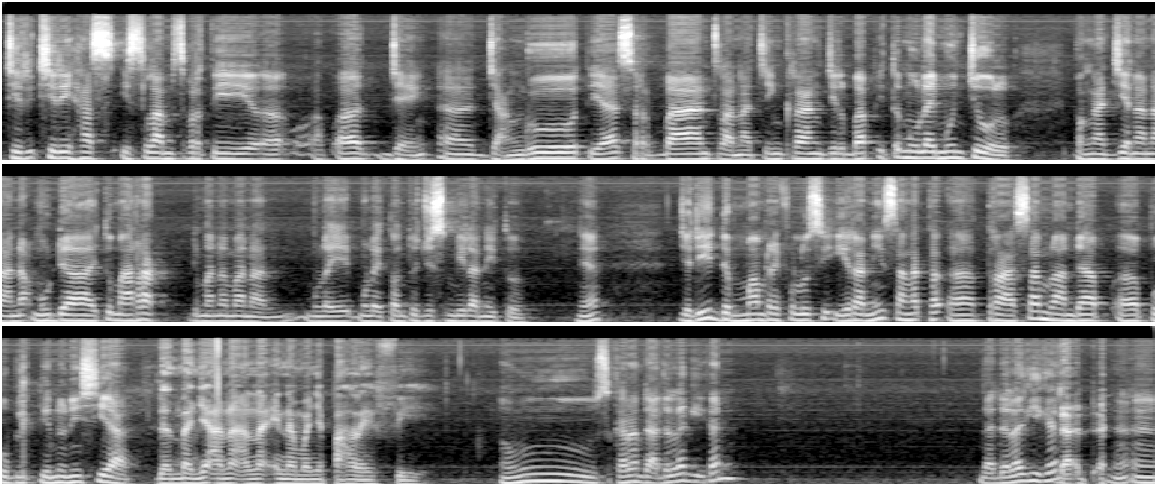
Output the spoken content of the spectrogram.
ciri-ciri khas Islam seperti uh, apa, jeng, uh, janggut, ya, serban, celana cingkrang, jilbab itu mulai muncul. Pengajian anak-anak muda itu marak di mana-mana mulai mulai tahun 79 itu, ya. Jadi demam revolusi Iran ini sangat uh, terasa melanda uh, publik di Indonesia. Dan banyak anak-anak yang namanya Pahlevi. Oh, sekarang tidak ada lagi kan? Tidak ada lagi kan? Nggak ada. Heeh.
